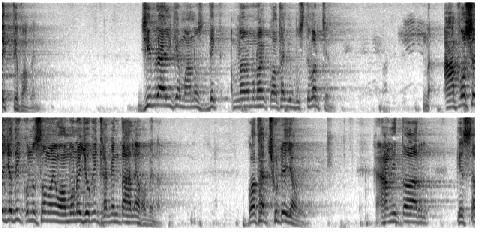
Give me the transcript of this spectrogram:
দেখতে পাবেন। জিব্রাইলকে মানুষ দেখ, আপনারা মনে হয় কথা কি বুঝতে পারছেন? না, আপোষে যদি কোনো সময় অমনোযোগী থাকেন, তাহলে হবে না। কথা ছুটে যাবে। আমি তো আর কেসা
